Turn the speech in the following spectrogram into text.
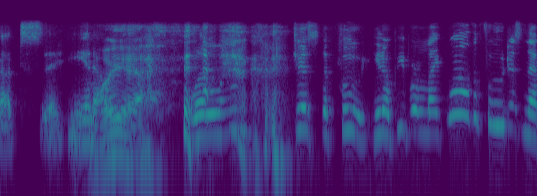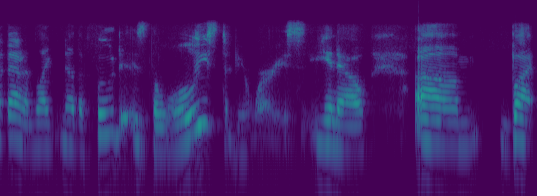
that's uh, you know. Oh yeah. well, just the food. You know, people are like, "Well, the food isn't that bad." I'm like, "No, the food is the least of your worries." You know, um, but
